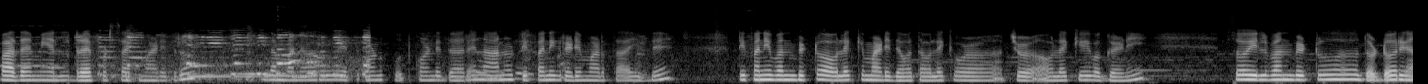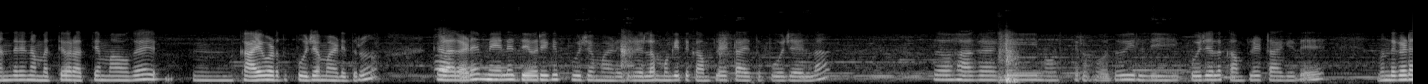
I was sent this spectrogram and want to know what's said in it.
ಬಾದಾಮಿ ಎಲ್ಲ ಡ್ರೈ ಫ್ರೂಟ್ಸ್ ಹಾಕಿ ಮಾಡಿದರು. ನಮ್ಮ ಮನೆಯವರು ಎತ್ಕೊಂಡು ಕೂತ್ಕೊಂಡಿದ್ದಾರೆ. ನಾನು ಟಿಫನಿಗೆ ರೆಡಿ ಮಾಡ್ತಾ ಇದ್ದೆ. ಟಿಫನಿಗೆ ಬಂದುಬಿಟ್ಟು ಅವಲಕ್ಕಿ ಮಾಡಿದ್ದೆ. ಅವತ್ತು ಅವಲಕ್ಕಿ ಚು, ಅವಲಕ್ಕಿ ಒಗ್ಗರಣೆ. ಸೊ, ಇಲ್ಲಿ ಬಂದುಬಿಟ್ಟು ದೊಡ್ಡವ್ರಿಗೆ ಅಂದರೆ ನಮ್ಮ ಅತ್ತೆಯವ್ರ ಅತ್ತೆ ಮಾವಗೆ ಕಾಯಿ ಹೊಡೆದು ಪೂಜೆ ಮಾಡಿದರು. ಕೆಳಗಡೆ ಮೇಲೆ ದೇವರಿಗೆ ಪೂಜೆ ಮಾಡಿದರು. ಎಲ್ಲ ಮುಗೀತು. ಕಂಪ್ಲೀಟ್ ಆಯಿತು ಪೂಜೆ ಎಲ್ಲ. ಸೊ ಹಾಗಾಗಿ ನೋಡ್ತಿರ್ಬೋದು, ಇಲ್ಲಿ ಪೂಜೆ ಎಲ್ಲ ಕಂಪ್ಲೀಟ್ ಆಗಿದೆ. ಮುಂದಗಡೆ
